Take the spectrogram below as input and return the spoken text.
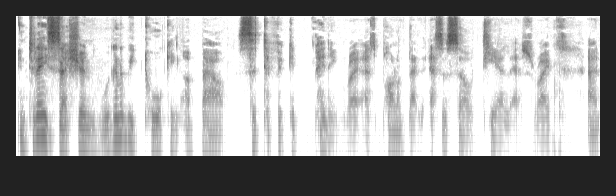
In today's session, we're going to be talking about certificate pinning, right, as part of that SSL TLS, right? And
